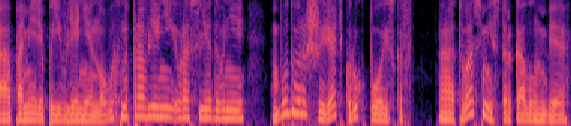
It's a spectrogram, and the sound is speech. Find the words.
а по мере появления новых направлений в расследовании буду расширять круг поисков. А от вас, мистер Колумбия,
